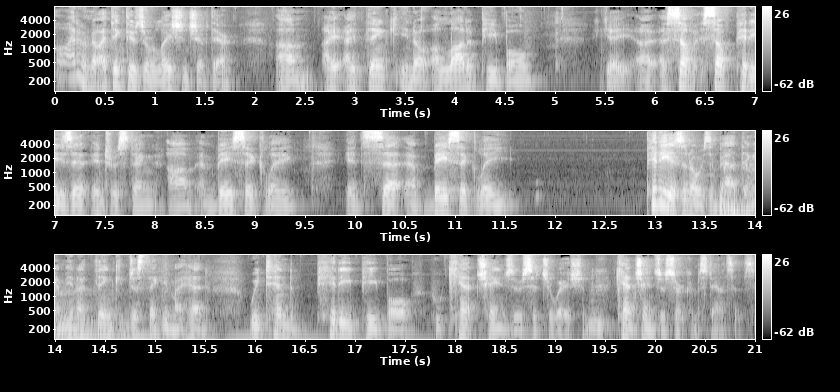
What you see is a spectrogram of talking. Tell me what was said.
Oh, I don't know. I think there's a relationship there. Um, I, I, think, you know, a lot of people Okay, uh, self self pity is interesting, um, and basically, it's uh, basically pity isn't always a bad thing. I mean, I think just thinking in my head, we tend to pity people who can't change their situation, mm. can't change their circumstances.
